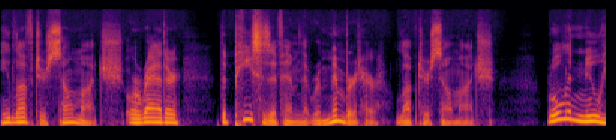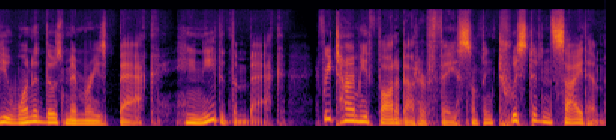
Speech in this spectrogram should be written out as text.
He loved her so much, or rather, the pieces of him that remembered her loved her so much. Roland knew he wanted those memories back. He needed them back. Every time he thought about her face, something twisted inside him,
